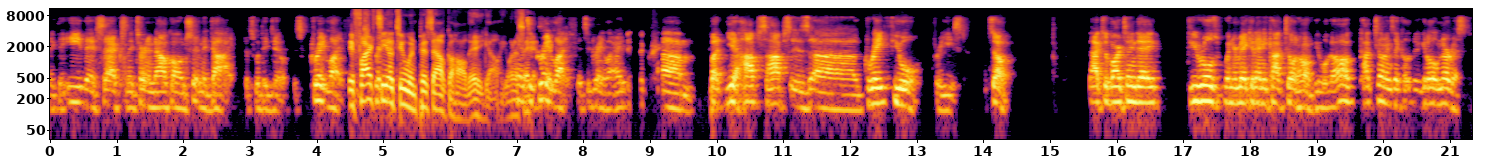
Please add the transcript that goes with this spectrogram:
Like they eat, they have sex, and they turn into alcohol and shit, and they die. That's what they do. It's great life. They fart CO2 and piss alcohol. There you go. You want to It's say a great life. It's a great life. It's a great- Um, but yeah, hops hops is uh, great fuel for yeast. So back to bartending day. Few rules when you're making any cocktail at home. People go, "Oh, cocktailing is like a- they get a little nervous."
